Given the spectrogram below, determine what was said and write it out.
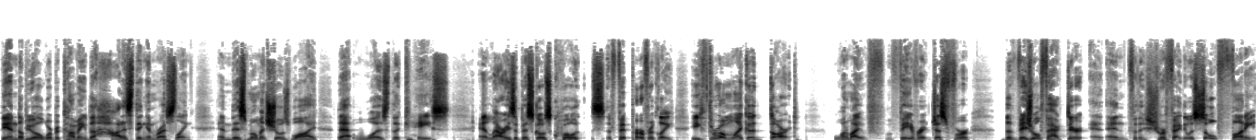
the NWO were becoming the hottest thing in wrestling, and this moment shows why that was the case. And Larry Zbyszko's quote fit perfectly. He threw him like a dart. One of my f- favorite, just for the visual factor and, for the sure fact it was so funny.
